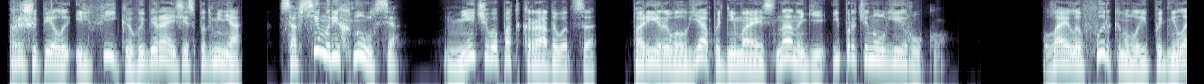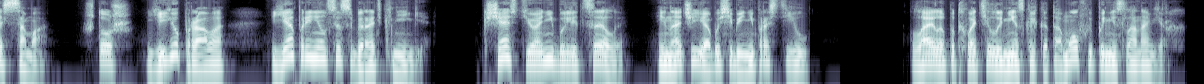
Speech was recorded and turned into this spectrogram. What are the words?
— прошипела эльфийка, выбираясь из-под меня. «Совсем рехнулся!» «Нечего подкрадываться», — парировал я, поднимаясь на ноги и протянул ей руку. Лайла фыркнула и поднялась сама. Что ж, ее право. Я принялся собирать книги. К счастью, они были целы, иначе я бы себе не простил. Лайла подхватила несколько томов и понесла наверх.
